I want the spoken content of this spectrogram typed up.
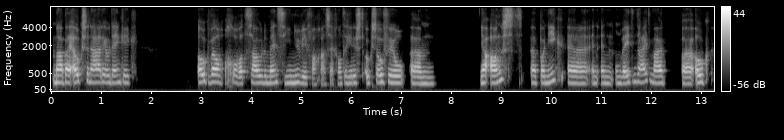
maar bij elk scenario denk ik ook wel, goh, wat zouden mensen hier nu weer van gaan zeggen? Want er heerst ook zoveel ehm, ja, angst, eh, paniek eh, en, en onwetendheid, maar eh, ook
